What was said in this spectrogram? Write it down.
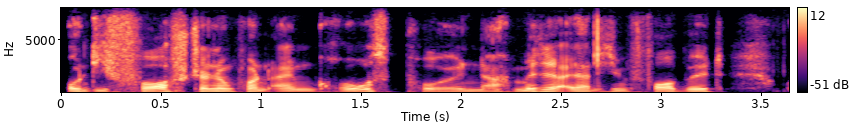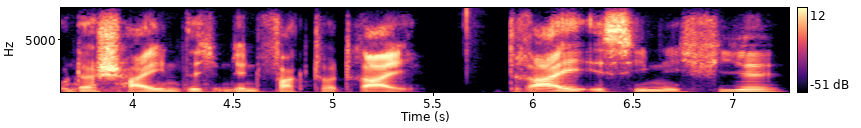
und die Vorstellung von einem Großpolen nach mittelalterlichem Vorbild unterscheiden sich um den Faktor 3. 3 ist ziemlich viel,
